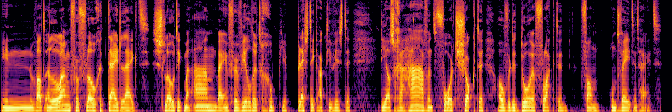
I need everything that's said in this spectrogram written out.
In wat een lang vervlogen tijd lijkt, sloot ik me aan bij een verwilderd groepje plastic activisten die als gehavend voortschokten over de dorre vlakten van ontwetendheid.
